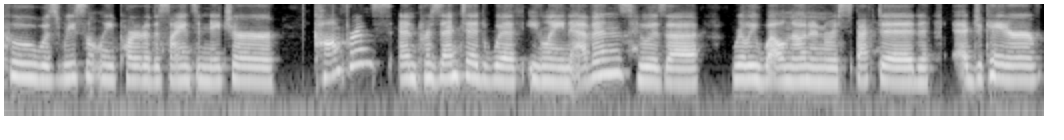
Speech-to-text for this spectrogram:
who was recently part of the Science and Nature conference and presented with Elaine Evans, who is a really well known and respected educator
